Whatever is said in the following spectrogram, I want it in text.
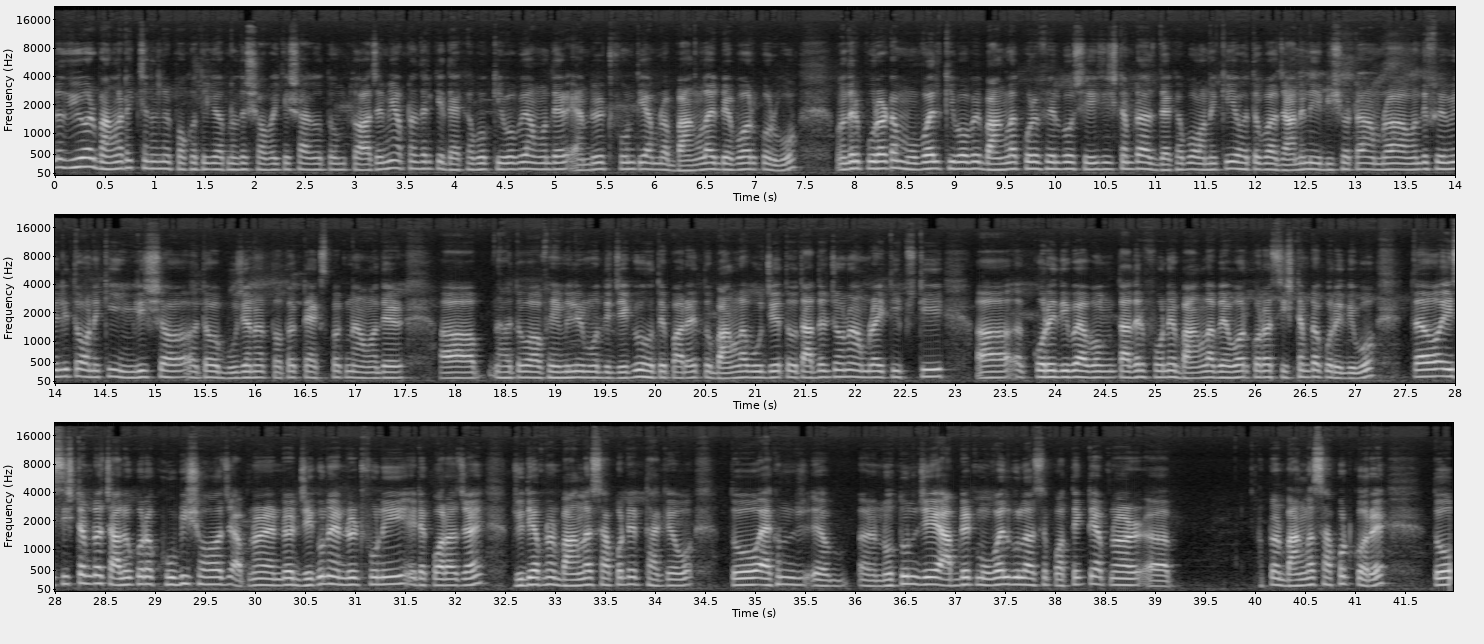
Hello viewer Bangla Tech চ্যানেলের পক্ষ থেকে আপনাদের সবাইকে স্বাগতম। তো আজ আমি আপনাদেরকে দেখাবো কীভাবে আমাদের অ্যান্ড্রয়েড ফোনটি আমরা বাংলায় ব্যবহার করব। আমাদের পুরাটা মোবাইল কীভাবে বাংলা করে ফেলব, সেই সিস্টেমটা আজ দেখাবো। অনেকেই হয়তো বা জানেন এই বিষয়টা। আমরা, আমাদের ফ্যামিলিতে অনেকেই ইংলিশ হয়তো বুঝে না, তত একটা এক্সপার্ট না আমাদের হয়তো ফ্যামিলির মধ্যে যে কেউ হতে পারে। তো বাংলা বুঝে, তো তাদের জন্য আমরা এই টিপসটি করে দিব এবং তাদের ফোনে বাংলা ব্যবহার করার সিস্টেমটা করে দিব। তো এই সিস্টেমটা চালু করা খুবই সহজ। আপনার অ্যান্ড্রয়েড যে কোনো অ্যান্ড্রয়েড ফোনেই এটা করা যায়। যদি আপনার বাংলা সাপোর্টেড থাকেও, তো এখন নতুন যে আপডেট মোবাইলগুলো আছে, প্রত্যেকটি আপনার আপনার বাংলা সাপোর্ট করে। তো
